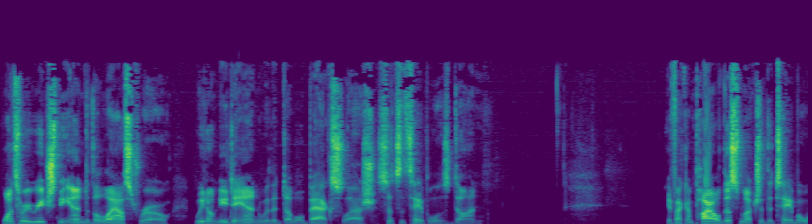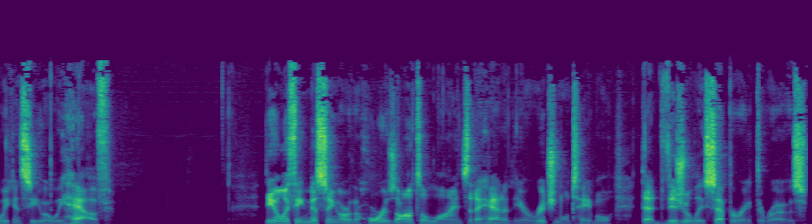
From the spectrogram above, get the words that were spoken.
Once we reach the end of the last row, we don't need to end with a double backslash since the table is done. If I compile this much of the table, we can see what we have. The only thing missing are the horizontal lines that I had in the original table that visually separate the rows.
